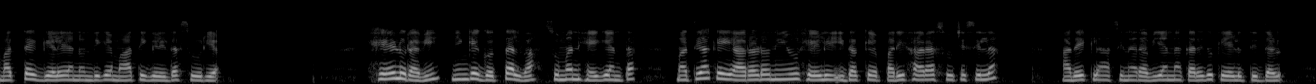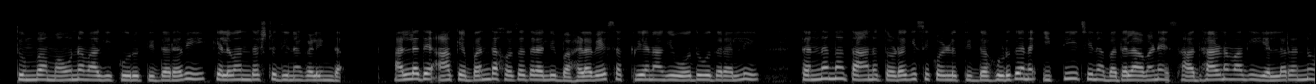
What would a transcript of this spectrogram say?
ಮತ್ತೆ ಗೆಳೆಯನೊಂದಿಗೆ ಮಾತಿಗಿಳಿದ ಸೂರ್ಯ. ಹೇಳು ರವಿ, ನಿಂಗೆ ಗೊತ್ತಲ್ವಾ ಸುಮನ್ ಹೇಗೆ ಅಂತ? ಮತ್ಯಾಕೆ ಯಾರೊಡನೆಯೂ ಹೇಳಿ ಇದಕ್ಕೆ ಪರಿಹಾರ ಸೂಚಿಸಿಲ್ಲ? ಅದೇ ಕ್ಲಾಸಿನ ರವಿಯನ್ನ ಕರೆದು ಕೇಳುತ್ತಿದ್ದಳು. ತುಂಬ ಮೌನವಾಗಿ ಕೂರುತ್ತಿದ್ದ ರವಿ ಕೆಲವೊಂದಷ್ಟು ದಿನಗಳಿಂದ. ಅಲ್ಲದೆ ಆಕೆ ಬಂದ ಹೊಸದರಲ್ಲಿ ಬಹಳವೇ ಸಕ್ರಿಯನಾಗಿ ಓದುವುದರಲ್ಲಿ ತನ್ನನ್ನು ತಾನು ತೊಡಗಿಸಿಕೊಳ್ಳುತ್ತಿದ್ದ ಹುಡುಗನ ಇತ್ತೀಚಿನ ಬದಲಾವಣೆ ಸಾಧಾರಣವಾಗಿ ಎಲ್ಲರನ್ನೂ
